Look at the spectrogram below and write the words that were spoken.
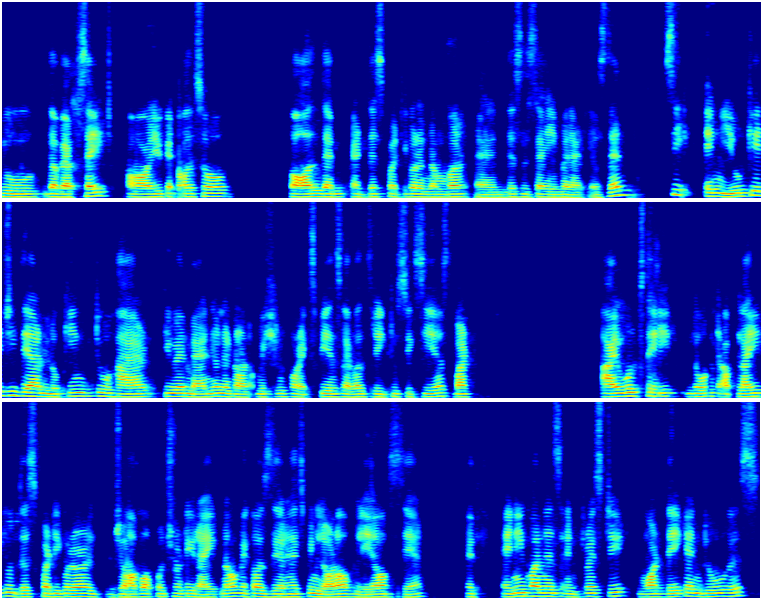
to the website or you can also call them at this particular number and this is the email address. Then see in UKG, they are looking to hire QA manual and automation for experience level three to six years, but I would say don't apply to this particular job opportunity right now because there has been a lot of layoffs there. If anyone is interested, what they can do is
